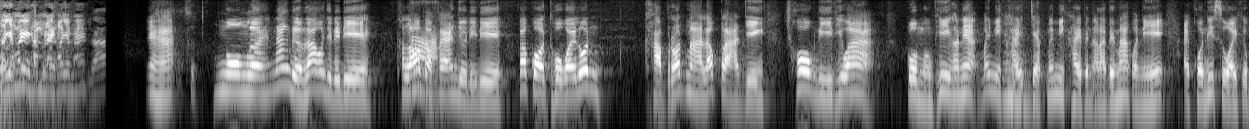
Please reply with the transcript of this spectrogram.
เรายังไม่ได้ทำอะไรเขาใช่ไหมเนี่ยฮะงงเลยนั่งดื่มเหล้ากันอยู่ดีๆทะเลาะกับค่ะแฟนอยู่ดีๆก็กดถูกวัยรุ่นขับรถมาแล้วกราดยิง โชคดีที่ว่า กลุ่มของพี่เขาเนี่ยไม่มีใครเจ็บไม่มีใครเป็นอะไรไปมากกว่านี้ไอ้คนที่ซวยคือ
